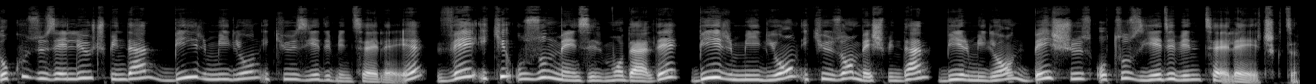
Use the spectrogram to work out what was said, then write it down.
953 binden 1 milyon 207 bin TL'ye, V2 uzun menzil modelde 1 milyon 215 binden 1 milyon 537 bin TL'ye çıktı.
